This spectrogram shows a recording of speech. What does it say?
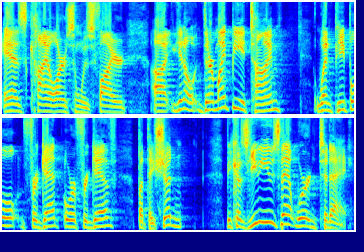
as Kyle Larson was fired. Uh, you know, there might be a time when people forget or forgive, but they shouldn't. Because you use that word today,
